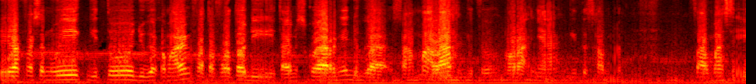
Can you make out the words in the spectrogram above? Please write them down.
New York Fashion Week gitu juga kemarin foto-foto di Times Square-nya juga sama lah gitu noraknya gitu sama sama si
